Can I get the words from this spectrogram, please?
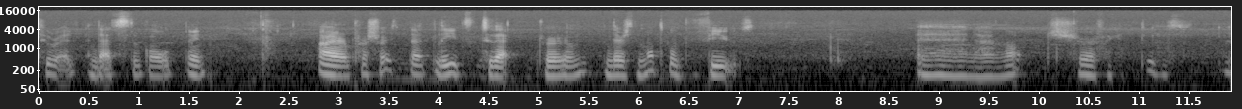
two red, and that's the gold. I mean, iron pressure that leads to that room. And there's multiple views, and I'm not sure if I can do this. Hmm.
